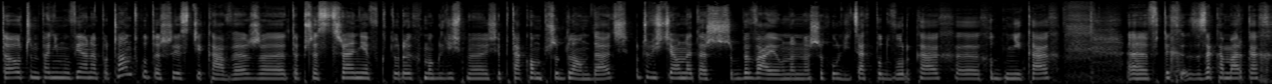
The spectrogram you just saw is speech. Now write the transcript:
to, o czym pani mówiła na początku, też jest ciekawe, że te przestrzenie, w których mogliśmy się ptakom przyglądać, oczywiście one też bywają na naszych ulicach, podwórkach, e, chodnikach E, w tych zakamarkach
